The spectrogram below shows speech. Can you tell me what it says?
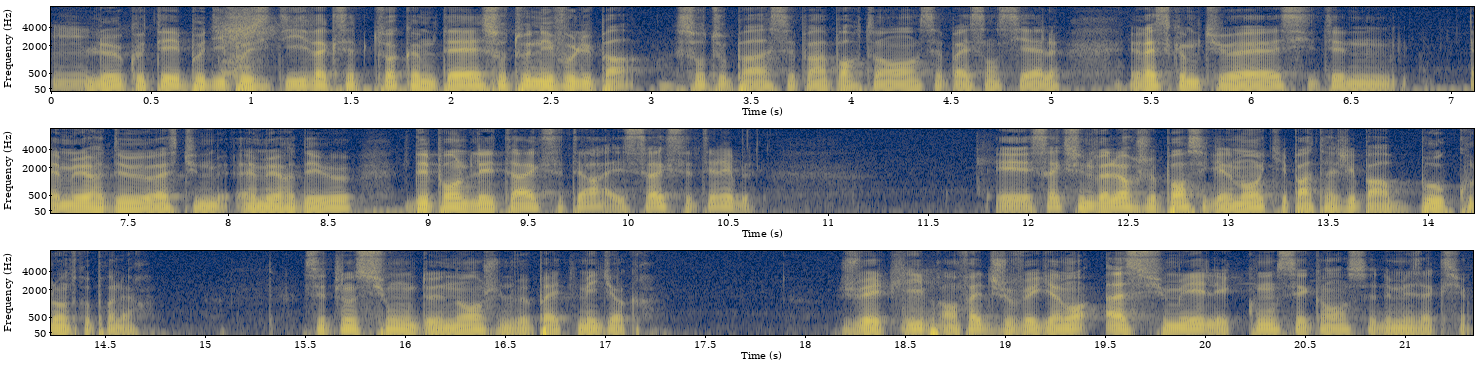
Mm. Le côté body positive, accepte-toi comme t'es, surtout n'évolue pas, surtout pas, c'est pas important, c'est pas essentiel, reste comme tu es, si t'es une MERDE, reste une MERDE, dépend de l'État, etc. Et c'est vrai que c'est terrible. Et c'est vrai que c'est une valeur, je pense, également, qui est partagée par beaucoup d'entrepreneurs. Cette notion de non, je ne veux pas être médiocre. Je veux être libre, Mhm. en fait, je veux également assumer les conséquences de mes actions.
